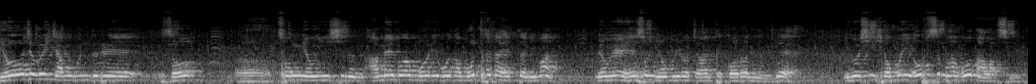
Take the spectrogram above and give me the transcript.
여적의 장군들에서 어, 송영인 씨는 아메바 머리보다 못하다 했더니만 명예훼손 혐의로 저한테 걸었는데 이것이 혐의 없음하고 나왔습니다.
